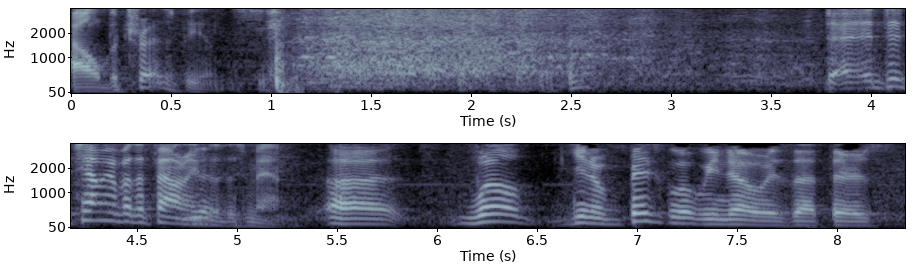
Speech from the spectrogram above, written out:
albatresbians. T- tell me about the foundings of this man. Uh, well, you know, basically what we know is that there's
